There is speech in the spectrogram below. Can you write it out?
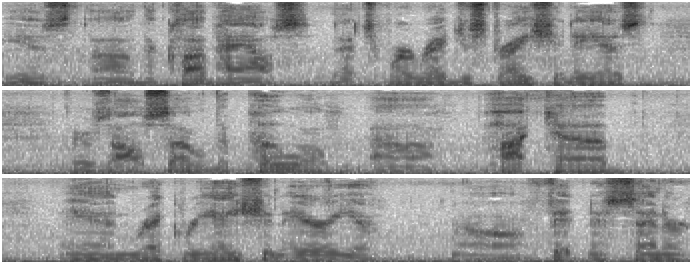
is uh, the clubhouse. That's where registration is. There's also the pool, uh, hot tub, and recreation area, uh, fitness center,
